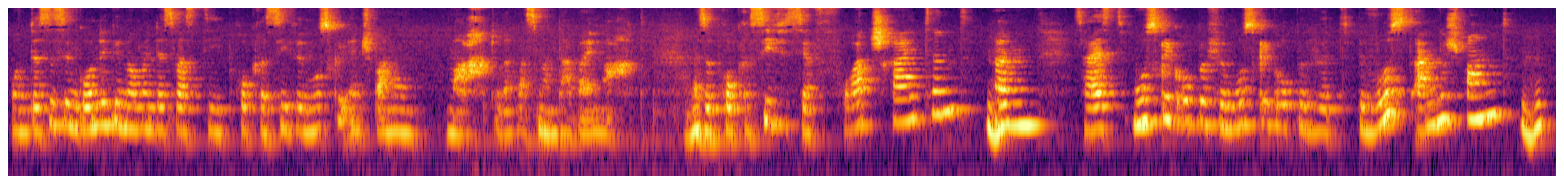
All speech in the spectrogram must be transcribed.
Und das ist im Grunde genommen das, was die progressive Muskelentspannung macht oder was man dabei macht. Mhm. Also progressiv ist ja fortschreitend. Mhm. Ähm, das heißt, Muskelgruppe für Muskelgruppe wird bewusst angespannt mhm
